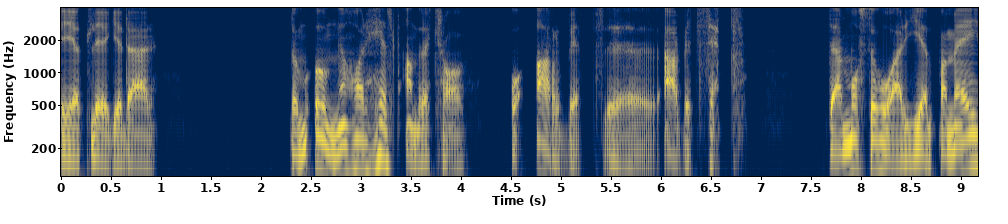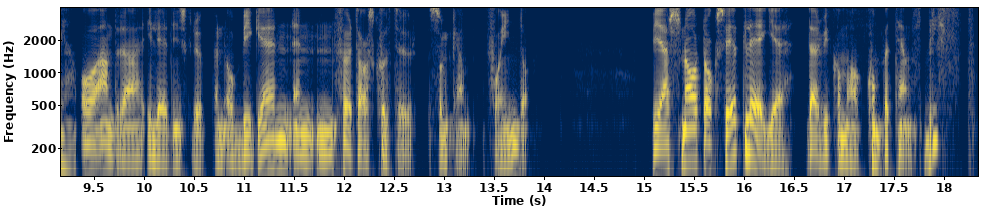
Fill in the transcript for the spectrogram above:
i ett läge där de unga har helt andra krav och arbet, eh, arbetssätt. Där måste HR hjälpa mig och andra i ledningsgruppen att bygga en, en, en företagskultur som kan få in dem. Vi är snart också i ett läge där vi kommer ha kompetensbrist.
